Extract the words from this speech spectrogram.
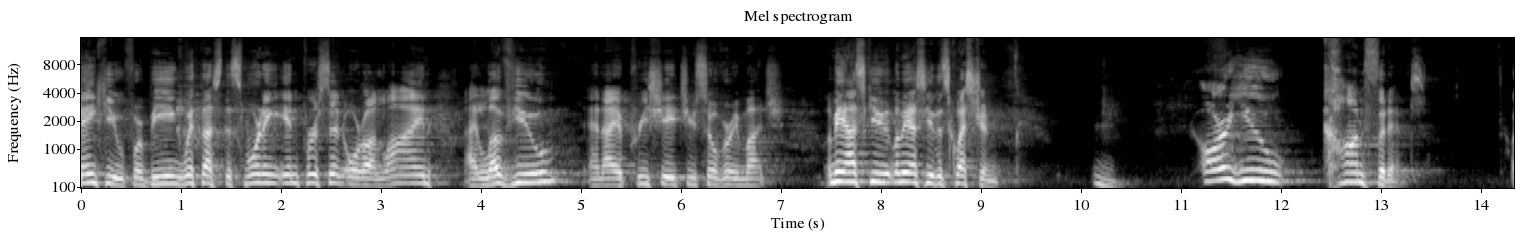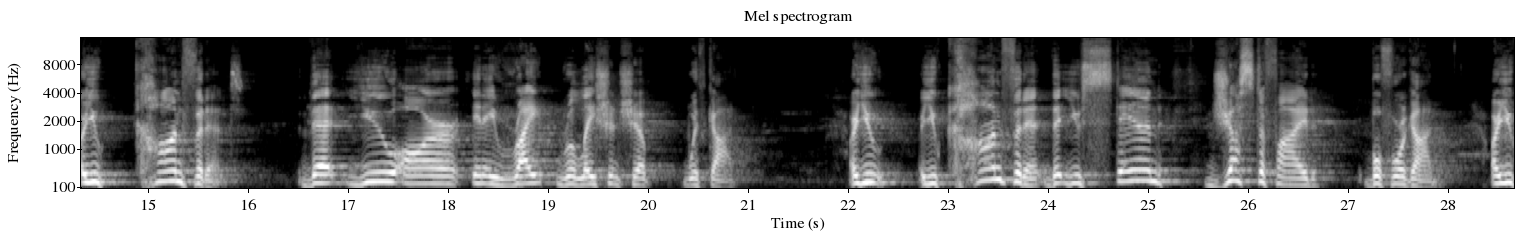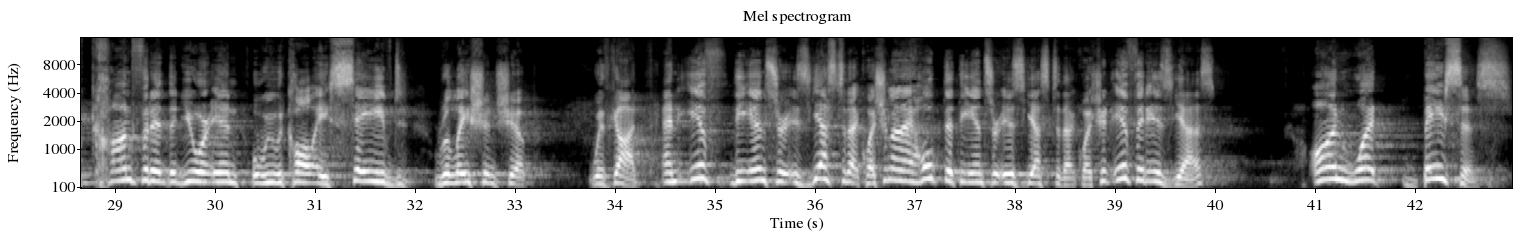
thank you for being with us this morning in person or online. I love you and I appreciate you so very much. Let me ask you, let me ask you this question. Are you confident? Are you confident that you are in a right relationship with God? Are you, are you confident that you stand justified before God? Are you confident that you are in what we would call a saved relationship with God? And if the answer is yes to that question, and I hope that the answer is yes to that question, if it is yes, on what basis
